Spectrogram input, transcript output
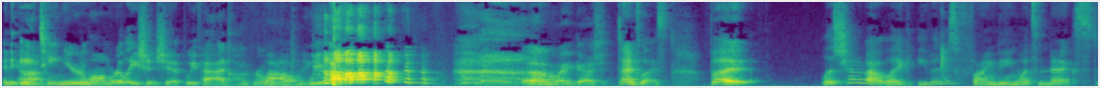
an Yeah. eighteen year long relationship we've had. God, we're Wow. old. We oh my gosh, time flies. But let's chat about like even just finding what's next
